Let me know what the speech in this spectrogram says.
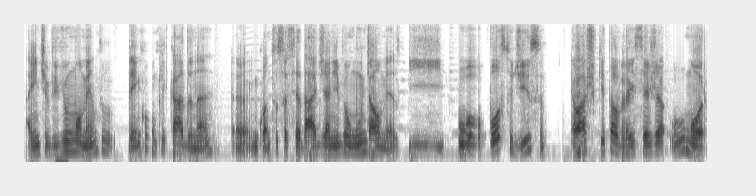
a gente vive um momento bem complicado, né? Uh, enquanto sociedade a nível mundial mesmo. E o oposto disso, eu acho que talvez seja o humor.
